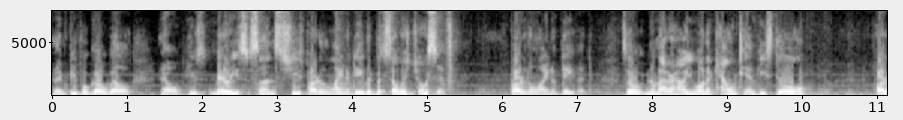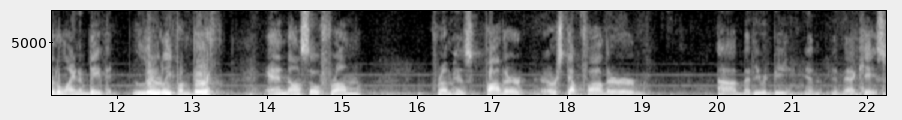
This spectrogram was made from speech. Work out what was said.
then people go, well, you know, he's Mary's son, she's part of the line of David, but so is Joseph, part of the line of David. So no matter how you want to count him, he's still part of the line of David, literally from birth, and also from from his father or stepfather uh, that he would be in, in that case.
